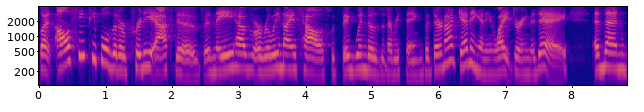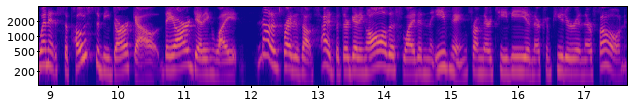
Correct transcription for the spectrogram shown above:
but I'll see people that are pretty active and they have a really nice house with big windows and everything, but they're not getting any light during the day. And then when it's supposed to be dark out, they are getting light, not as bright as outside, but they're getting all this light in the evening from their TV and their computer and their phone.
